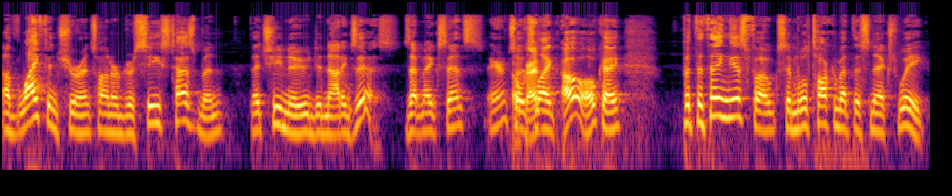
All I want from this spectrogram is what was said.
of life insurance on her deceased husband that she knew did not exist. Does that make sense, Aaron? So Okay. it's like, oh, okay. But the thing is, folks, and we'll talk about this next week,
